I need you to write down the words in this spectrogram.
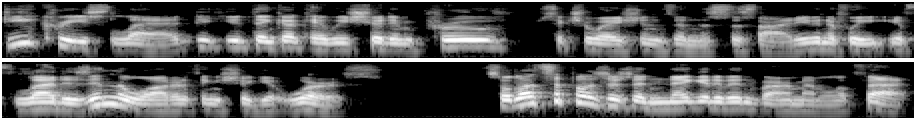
decrease lead, you'd think, okay, we should improve situations in the society. Even if we if lead is in the water, things should get worse. So let's suppose there's a negative environmental effect.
